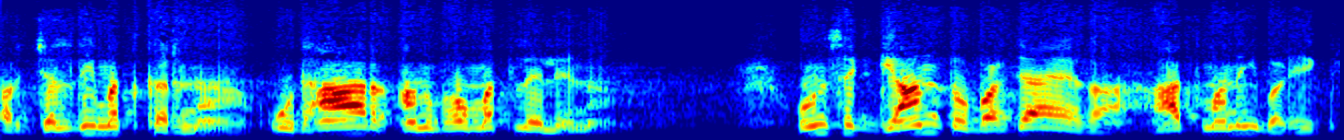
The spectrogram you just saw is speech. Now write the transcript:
और जल्दी मत करना, उधार अनुभव मत ले लेना। उनसे ज्ञान तो बढ़ जाएगा, आत्मा नहीं बढ़ेगी।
